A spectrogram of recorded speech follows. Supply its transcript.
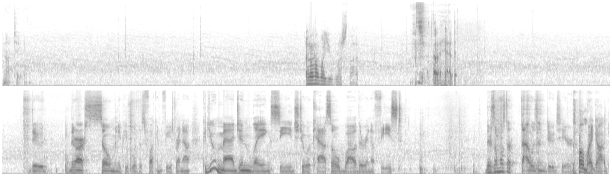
not taken. I don't know why you rushed that. I thought I had it. Dude, there are so many people at this fucking feast right now. Could you imagine laying siege to a castle while they're in a feast? There's almost a thousand dudes here. Oh my god.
